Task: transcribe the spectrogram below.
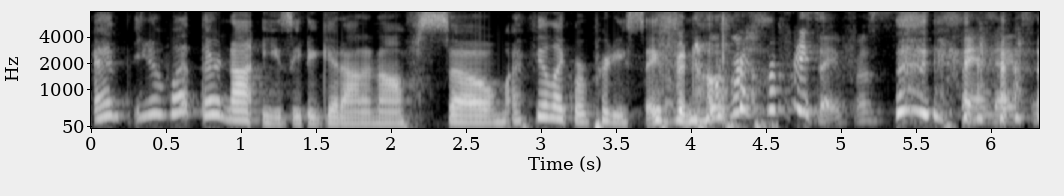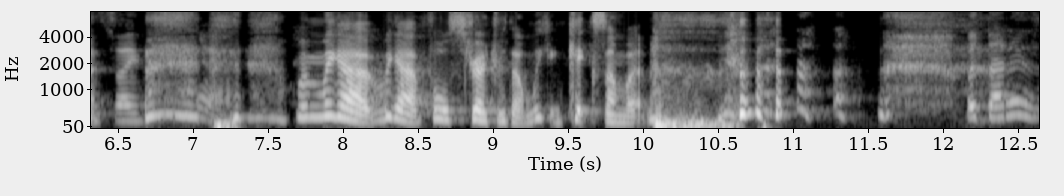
And you know what? They're not easy to get on and off. So I feel like we're pretty safe enough. We're, we're pretty safe. For spandex, it's like yeah. when we got we got full stretch with them, we can kick someone. but that is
